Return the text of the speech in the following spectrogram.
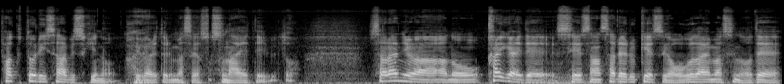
ファクトリーサービス機能と言われておりますが、はい、備えていると。さらにはあの海外で生産されるケースがございますので、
